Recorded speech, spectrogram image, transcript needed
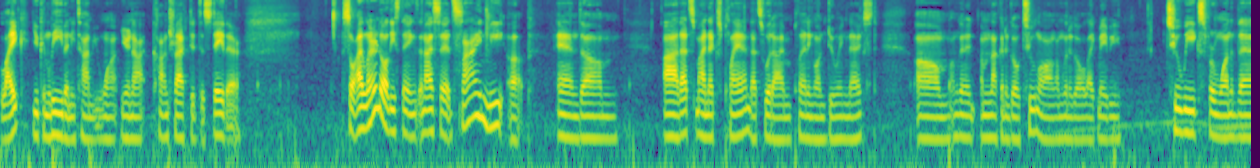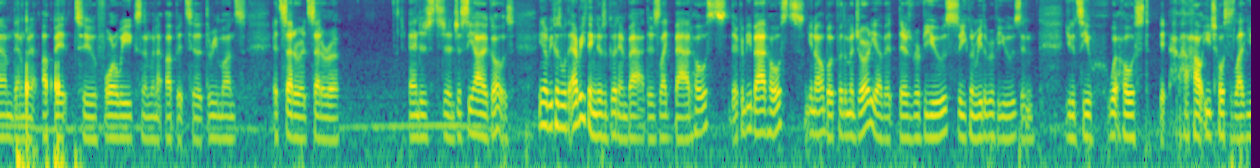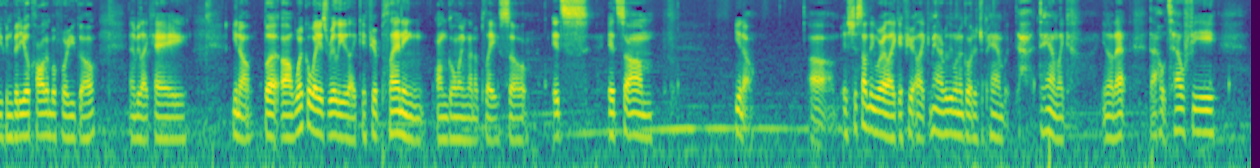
like you can leave anytime you want. You're not contracted to stay there. So i learned all these things and i said sign me up. And um, uh, that's my next plan. That's what i'm planning on doing next um, I'm gonna I'm not gonna go too long. I'm gonna go like maybe two weeks for one of them. Then I'm gonna up it to four weeks, and I'm gonna up it to three months, etc., etc. And just just see how it goes. You know, because with everything, there's good and bad. There's like bad hosts. There could be bad hosts, you know, but for the majority of it, there's reviews, so you can read the reviews and you can see what host, how each host is like. You can video call them before you go, and be like, hey, you know but uh, workaway is really like if you're planning on going on a place so it's it's um you know um, it's just something where like if you're like man i really want to go to japan but ah, damn like you know that that hotel fee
